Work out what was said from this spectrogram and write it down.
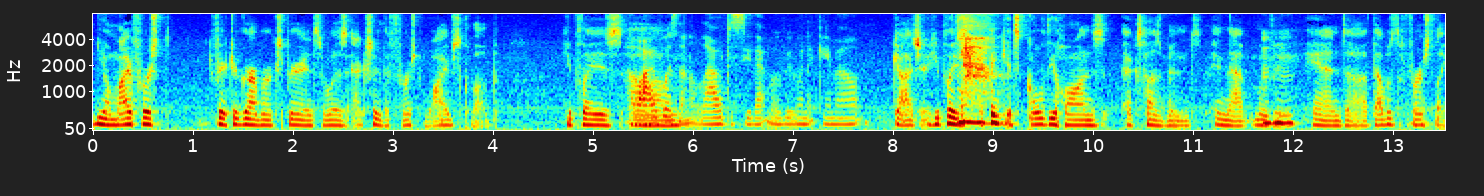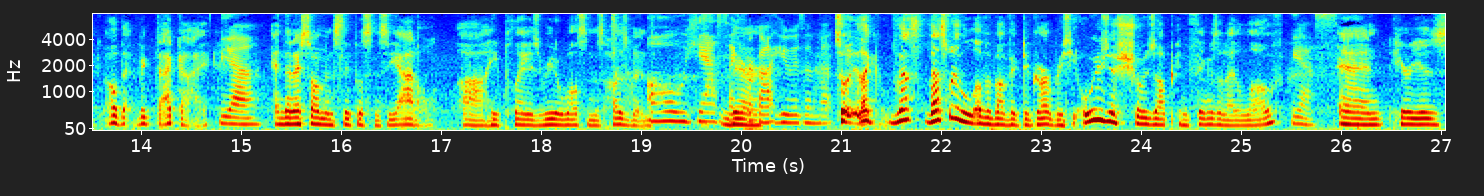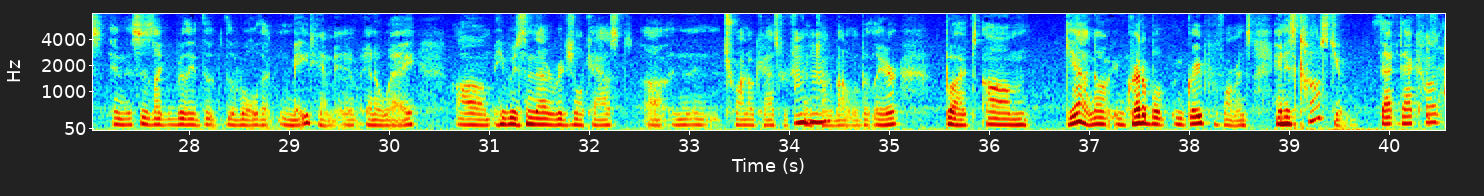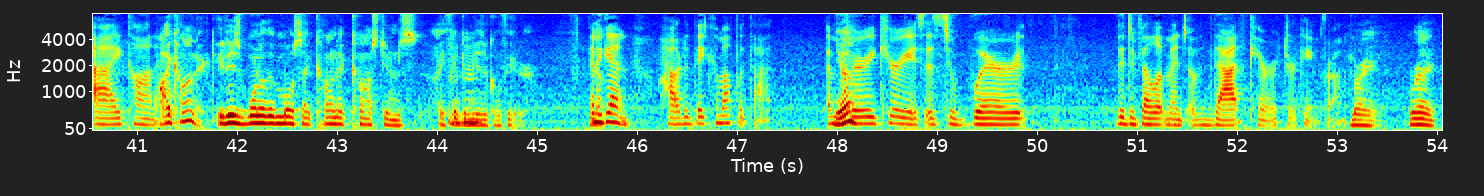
you know, my first Victor Garber experience was actually the first Wives Club. He plays. Oh, I um, wasn't allowed to see that movie when it came out. Gotcha. He plays. I think it's Goldie Hawn's ex-husband in that movie, Mm-hmm. and uh, that was the first like, oh, that Vic, that guy. Yeah. And then I saw him in Sleepless in Seattle, Uh, he plays Rita Wilson's husband. Oh yes, There. I forgot he was in that. So too. like that's that's what I love about Victor Garber is he always just shows up in things that I love. yes, And here he is, and this is like really the, the role that made him in, in a way. Um, he was in that original cast, uh, in, in the Toronto cast, which we're going to talk about a little bit later. But um, yeah, no, incredible, great performance, and his costume that that con- iconic. iconic. It is one of the most iconic costumes I think in musical theater. and again, how did they come up with that? I'm Yeah. very curious as to where the development of that character came from. Right, right.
